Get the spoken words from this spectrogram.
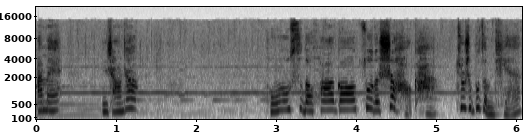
阿梅，你尝尝。红炉寺的花糕做的是好看，就是不怎么甜。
